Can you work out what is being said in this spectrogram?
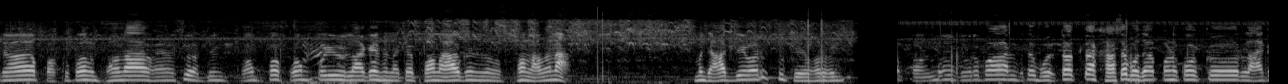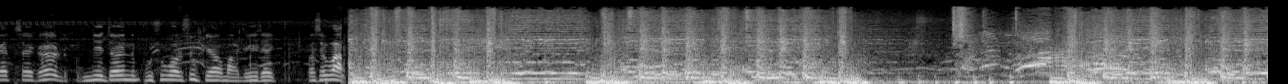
બસ થઈ જાય. પાકું પણ ફોન આવે શું ફોન પર ફોન પડ્યું લાગે છે ને કે ફોન આવે ફોન આવે ના. મને આજ દેવાનું શું કહેવાનું ફોનમાં જોરબાન બધા બોલતા હતા, ખાસા બધા, પણ કોઈક લાગે છે કે ને જઈને પૂછવું વાર શું કહેવા માંગી છે? પછી વાત.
